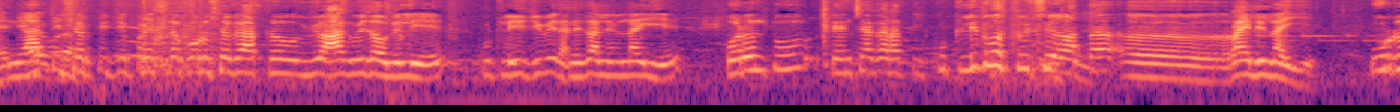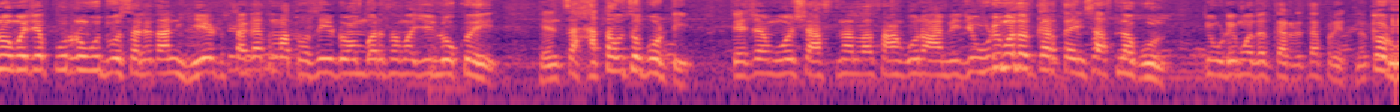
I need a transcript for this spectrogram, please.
यांनी अतिशक्तीचे प्रयत्न करून सगळं आग आग विजवलेली आहे. कुठलीही जीवितहानी झालेली नाहीये. परंतु त्यांच्या घरात कुठलीच वस्तू आता राहिली नाहीये. पूर्ण म्हणजे पूर्ण उद्ध्वस्त झालेत. आणि हे सगळ्यात महत्वाचं हे डोंबर समाजी लोक आहेत यांचं हातावचं पोट आहे. त्याच्यामुळे शासनाला सांगून आम्ही जेवढी मदत करता येईल शासनाकडून तेवढी मदत करण्याचा प्रयत्न करू.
